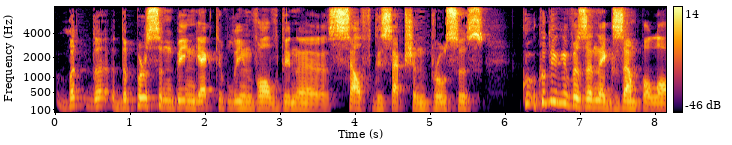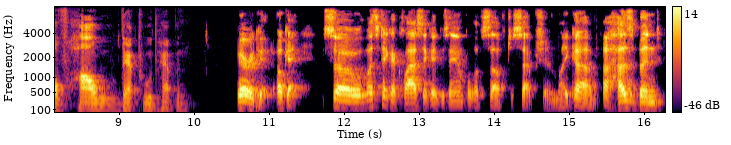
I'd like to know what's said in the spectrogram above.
But the, the person being actively involved in a self deception process, could, could you give us an example of how that would happen? Very good. Okay. So let's take a classic example of self deception. Like a, um, a husband,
